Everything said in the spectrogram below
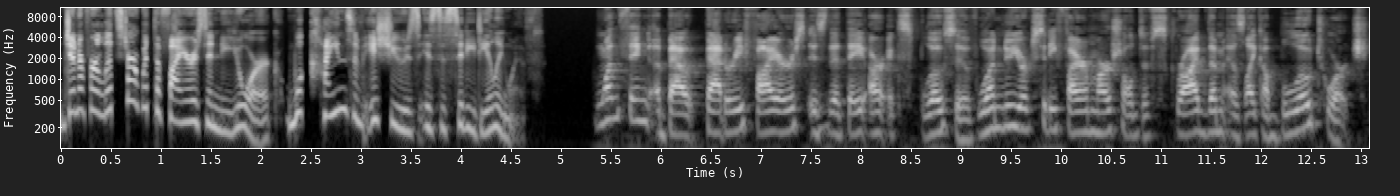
Jennifer, let's start with the fires in New York. What kinds of issues is the city dealing with? One thing about battery fires is that they are explosive. One New York City fire marshal described them as like a blowtorch.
